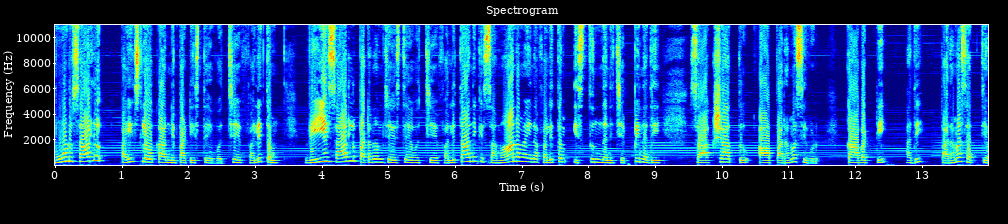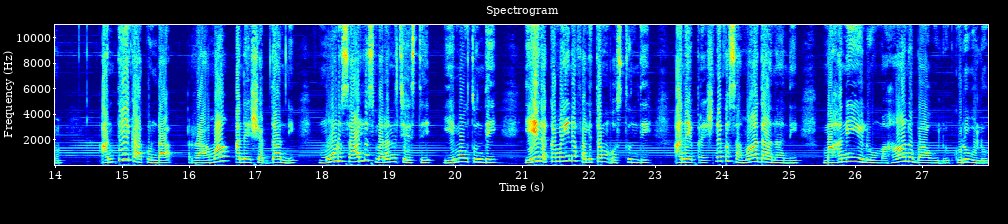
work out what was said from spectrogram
మూడుసార్లు పై శ్లోకాన్ని పఠిస్తే వచ్చే ఫలితం వెయ్యి సార్లు పఠనం చేస్తే వచ్చే ఫలితానికి సమానమైన ఫలితం ఇస్తుందని చెప్పినది సాక్షాత్తు ఆ పరమశివుడు. కాబట్టి అది పరమసత్యం. అంతేకాకుండా రామ అనే శబ్దాన్ని మూడుసార్లు స్మరణ చేస్తే ఏమవుతుంది? ఏ రకమైన ఫలితం వస్తుంది? అనే ప్రశ్నకు సమాధానాన్ని మహనీయులు మహానుభావులు గురువులు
